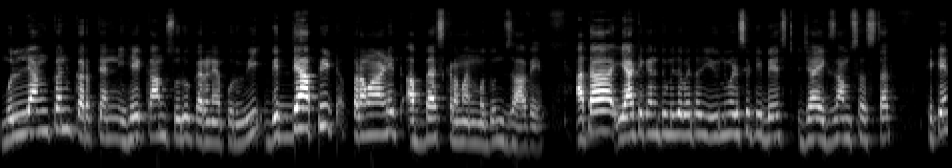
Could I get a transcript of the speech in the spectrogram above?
मूल्यांकनकर्त्यांनी हे काम सुरू करण्यापूर्वी विद्यापीठ प्रमाणित अभ्यासक्रमांमधून जावे. आता या ठिकाणी तुम्ही जर युनिव्हर्सिटी बेस्ड ज्या एक्झाम्स असतात ठीक आहे?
